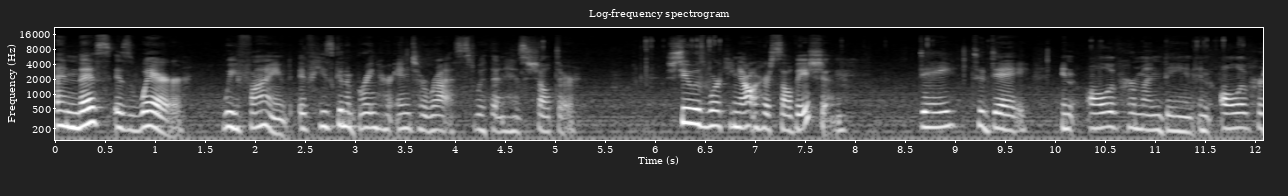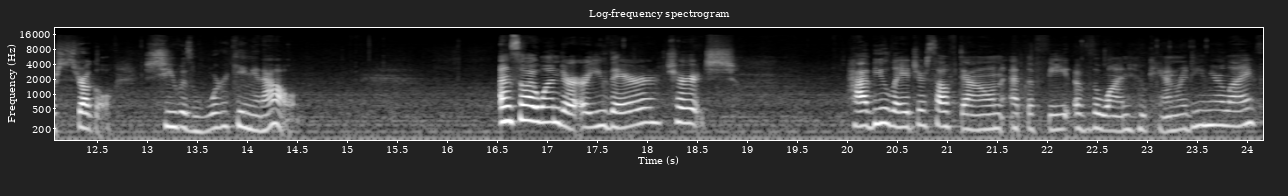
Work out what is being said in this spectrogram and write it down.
And this is where we find if he's going to bring her into rest within his shelter. She was working out her salvation day to day, in all of her mundane, in all of her struggle. She was working it out. And so I wonder are you there, church? Have you laid yourself down at the feet of the one who can redeem your life?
